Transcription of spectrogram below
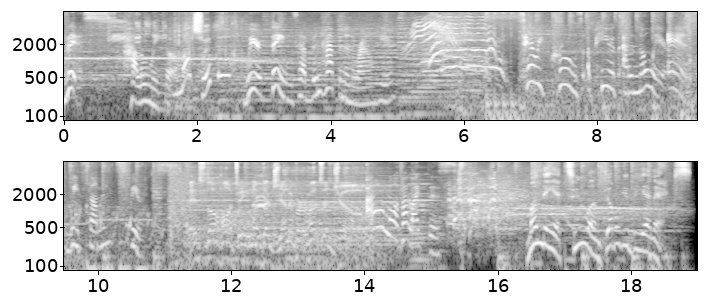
this Halloween. Am I tripping? Weird things have been happening around here. Terry Crews appears out of nowhere, and we summon spirits. It's the haunting of the Jennifer Hudson Show. I don't know if I like this. Monday at 2 on WBNX.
